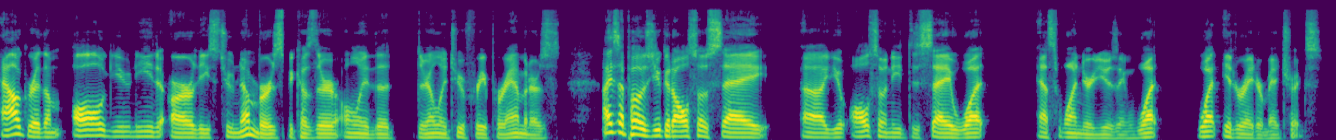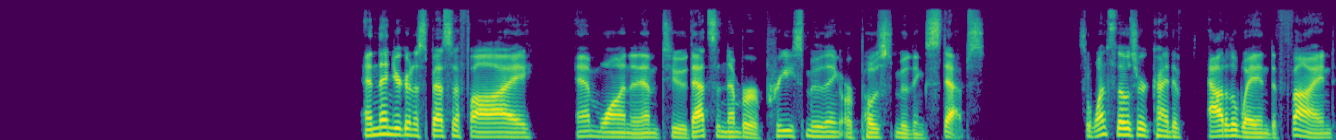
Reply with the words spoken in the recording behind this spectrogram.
algorithm, all you need are these two numbers because they're only the they're only two free parameters. I suppose you could also say uh, you also need to say what S1 you're using, what what iterator matrix. And then you're going to specify M1 and M2. That's the number of pre-smoothing or post-smoothing steps. So once those are kind of out of the way and defined,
